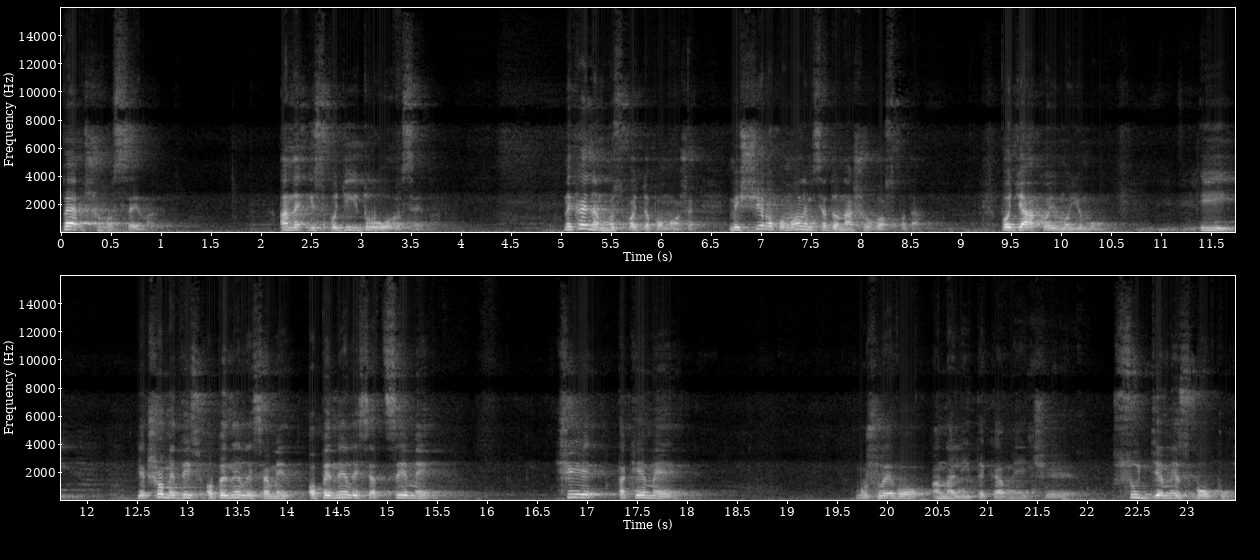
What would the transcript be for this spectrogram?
першого сина, а не із подій другого сина. Нехай нам Господь допоможе. Ми щиро помолимося до нашого Господа, подякуємо Йому. І якщо ми десь опинилися, ми опинилися цими чи такими, можливо, аналітиками, чи суддями з боку,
